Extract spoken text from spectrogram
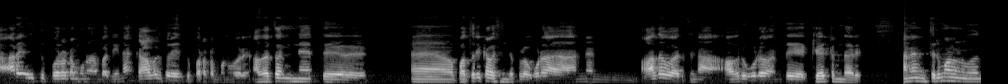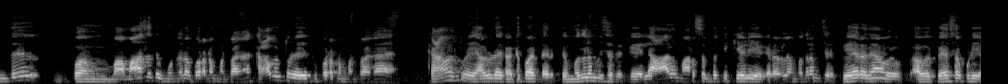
யாரை எடுத்து போராட்டம் பண்ணுவார் பாத்தீங்கன்னா காவல்துறை எடுத்து போராட்டம் பண்ணுவார். அதைத்தான் நேற்று பத்திரிகையாளர் சந்திப்பில் கூட அண்ணன் ஆதவ அர்ஜுனா அவரு கூட வந்து கேட்டிருந்தாரு. அண்ணன் திருமாவளவன் வந்து இப்போ மாசத்துக்கு முன்னாடி போராட்டம் பண்றாங்க. காவல்துறை எதிர்த்து போராட்டம் பண்றாங்க. காவல்துறை யாருடைய கட்டுப்பாட்டுல இருக்கு? முதலமைச்சர் இருக்கு. இல்லை ஆளும் அரசை பத்தி கேள்வி கேட்கிறாருல முதலமைச்சர் பேரை தான் அவர் அவர் பேசக்கூடிய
